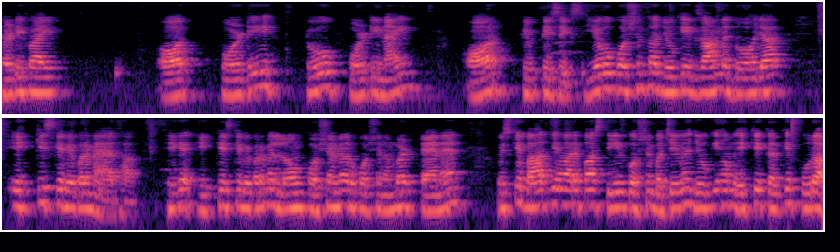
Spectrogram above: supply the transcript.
35 और 42 49 और 56 ये वो क्वेश्चन था जो कि एग्ज़ाम में 2021 के पेपर में आया था। ठीक है? 21 के पेपर में लॉन्ग क्वेश्चन है और क्वेश्चन नंबर 10 है। इसके बाद भी हमारे पास तीन क्वेश्चन बचे हुए हैं जो कि हम एक एक करके पूरा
